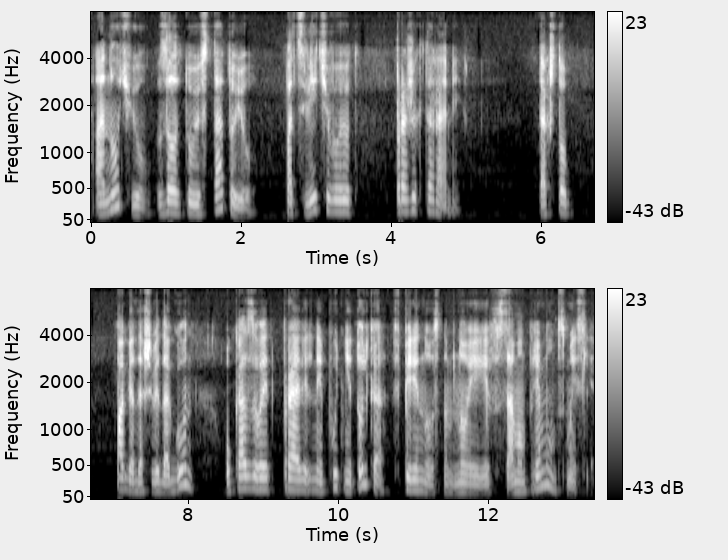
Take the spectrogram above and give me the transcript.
А ночью золотую статую подсвечивают прожекторами. Так что пагода Шведогон указывает правильный путь не только в переносном, но и в самом прямом смысле.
